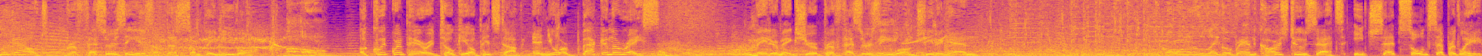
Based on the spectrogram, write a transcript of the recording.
Look out! Professor Z is up to something evil. Uh-oh. A quick repair at Tokyo Pit Stop, and you're back in the race. Mater makes sure Professor Z won't cheat again. All new LEGO brand Cars 2 sets, each set sold separately.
